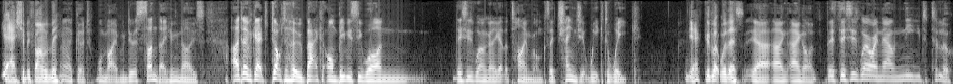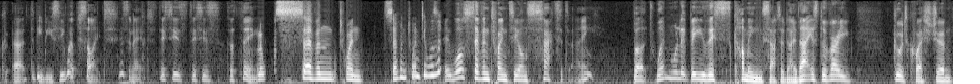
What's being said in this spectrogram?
Yeah, should be fine with me. Yeah, good. We might even do it Sunday. Who knows? Uh, don't forget, Doctor Who back on BBC One. This is where I'm going to get the time wrong because they change it week to week. Yeah, good luck with this. Yeah, hang, hang on. This this is where I now need to look at the BBC website, isn't it? This is this is the thing. Well, it was 720, 720 was it? It was 7:20 on Saturday, but when will it be this coming Saturday? That is the very good question.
